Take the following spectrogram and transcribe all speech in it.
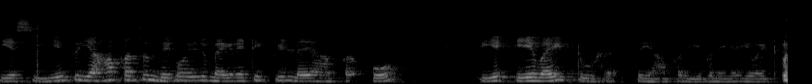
ये सी ये तो यहाँ पर तुम देखो ये जो मैग्नेटिक फ़ील्ड है यहाँ पर ओ ये ए वाई टू है तो यहाँ पर ये बनेगा ए वाई टू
